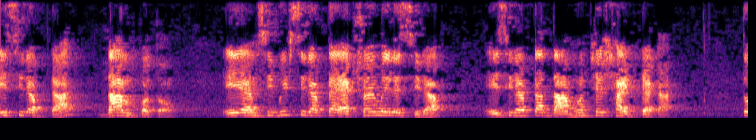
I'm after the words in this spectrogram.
এই সিরাপটা দাম কত? এই এমসিবির সিরাপটা একশো এম এর সিরাপ, এই সিরাপটার দাম হচ্ছে ষাট টাকা। তো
